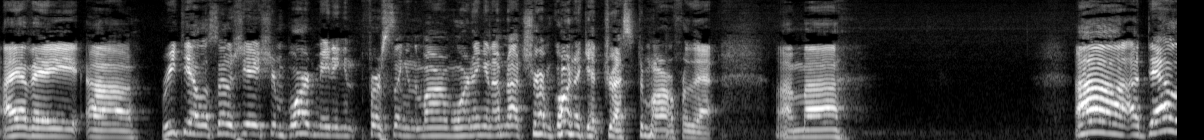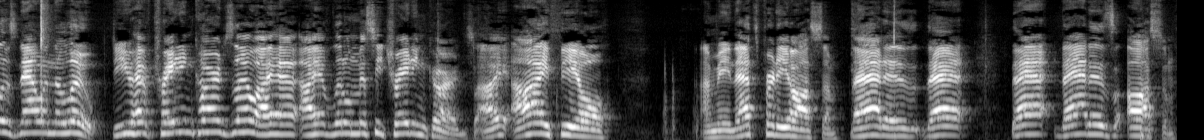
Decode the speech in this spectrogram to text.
I have a uh, retail association board meeting first thing in the morning, and I'm not sure I'm going to get dressed tomorrow for that. I'm uh, Ah, Adele is now in the loop. Do you have trading cards though? I have I have little Missy trading cards. I I feel I mean that's pretty awesome. That is that that that is awesome.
